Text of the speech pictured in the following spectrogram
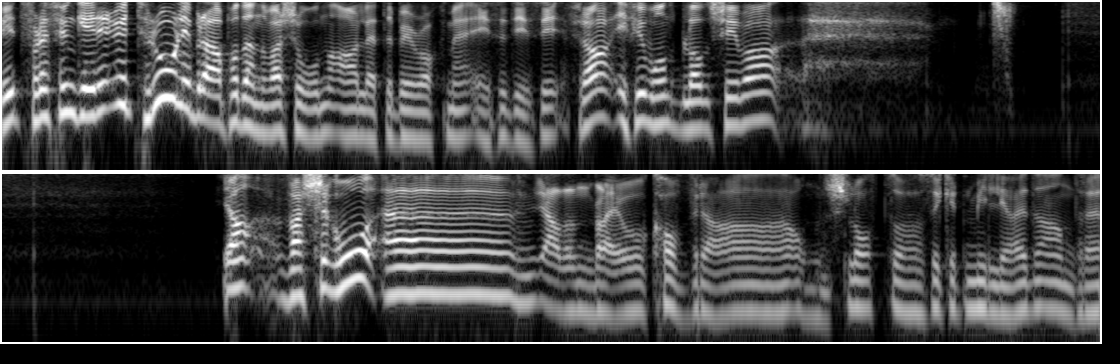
lyd. For det fungerer utrolig bra på denne versjonen av Let It Be Rock med ACDC. Fra If You Want Blood-skiva. Ja, vær så god. Uh, ja, den ble jo covra av Onslåt og sikkert milliard av andre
